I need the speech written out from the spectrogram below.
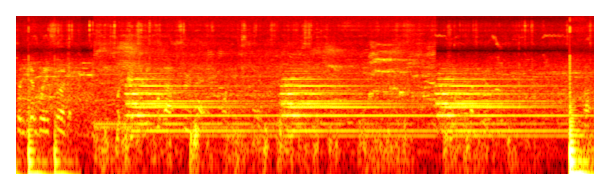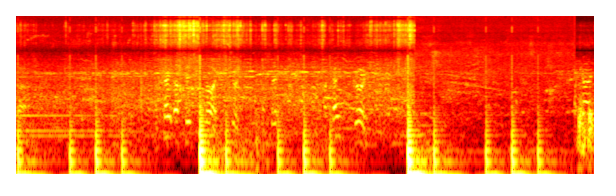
so that you don't go any further. Okay, that's it. Nice, good. That's it. Okay, good. Okay.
